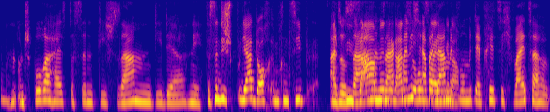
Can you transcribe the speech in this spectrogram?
Und Sporer heißt, das sind die Samen, die der. Nee. Das sind die, ja doch, im Prinzip. Also Samen, in sagt man nicht, aber damit, genau, womit der Pilz sich weiter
